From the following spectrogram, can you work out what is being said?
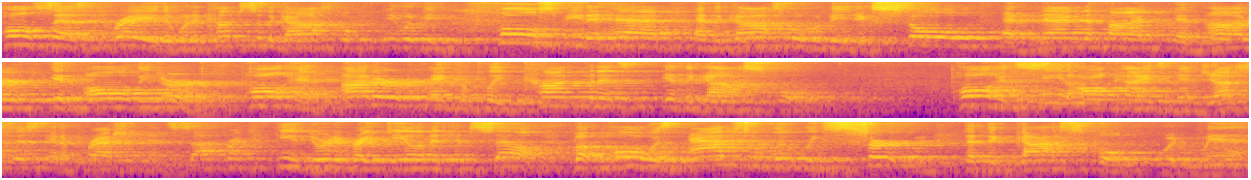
Paul says, pray that when it comes to the gospel, it would be full speed ahead and the gospel would be extolled and magnified and honored in all the earth. Paul had utter and complete confidence in the gospel. Paul had seen all kinds of injustice and oppression and suffering. He endured a great deal of it himself. But Paul was absolutely certain that the gospel would win,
